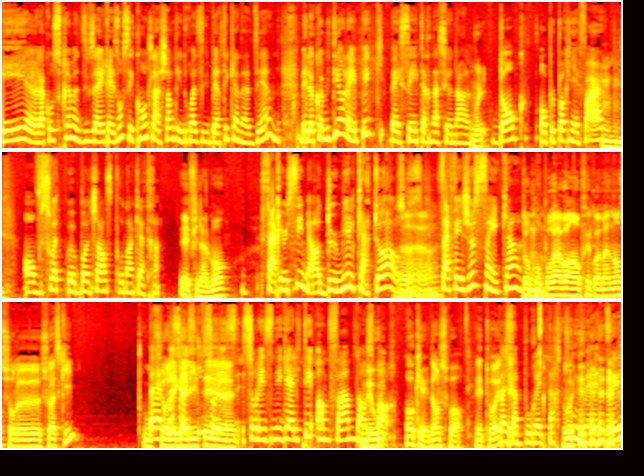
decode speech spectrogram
Et euh, la Cour suprême a dit, vous avez raison, c'est contre la Charte des droits et libertés canadiennes. Mais le comité olympique, ben, c'est international. Oui. Donc, on peut pas rien faire. Mhm. On vous souhaite euh, bonne chance pour dans quatre ans. Et finalement, Ça réussit, mais en 2014. Ah. Ça fait juste 5 ans. donc on pourrait avoir, on fait quoi maintenant sur le à ski? Ou Ben, sur l'égalité sur, euh, les, sur les inégalités hommes-femmes dans mais le oui. sport. Ok, dans le sport. Et toi, Ben, ça pourrait être partout, Oui. mais tu sais.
